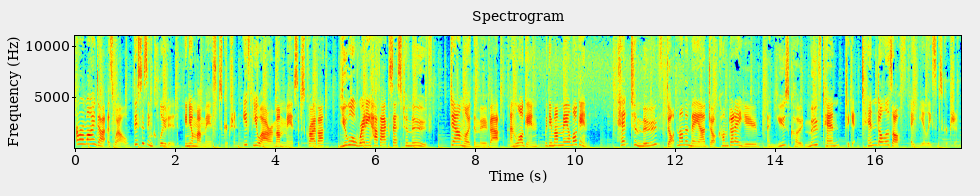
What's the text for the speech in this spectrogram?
A reminder as well, this is included in your Mamamia subscription. If you are a Mamamia subscriber, you already have access to Move. Download the Move app and log in with your Mamamia login. Head to move.mamamia.com.au and use code MOVE10 to get $10 off a yearly subscription.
